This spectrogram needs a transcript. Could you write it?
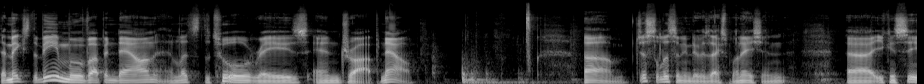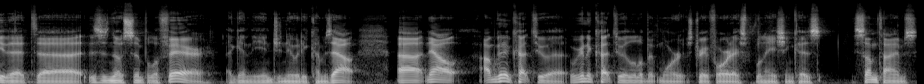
that makes the beam move up and down and lets the tool raise and drop. Now, um, just listening to his explanation, uh, you can see that uh, this is no simple affair. Again, the ingenuity comes out. Uh, now, I'm going to cut to a we're going to cut to a little bit more straightforward explanation because sometimes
